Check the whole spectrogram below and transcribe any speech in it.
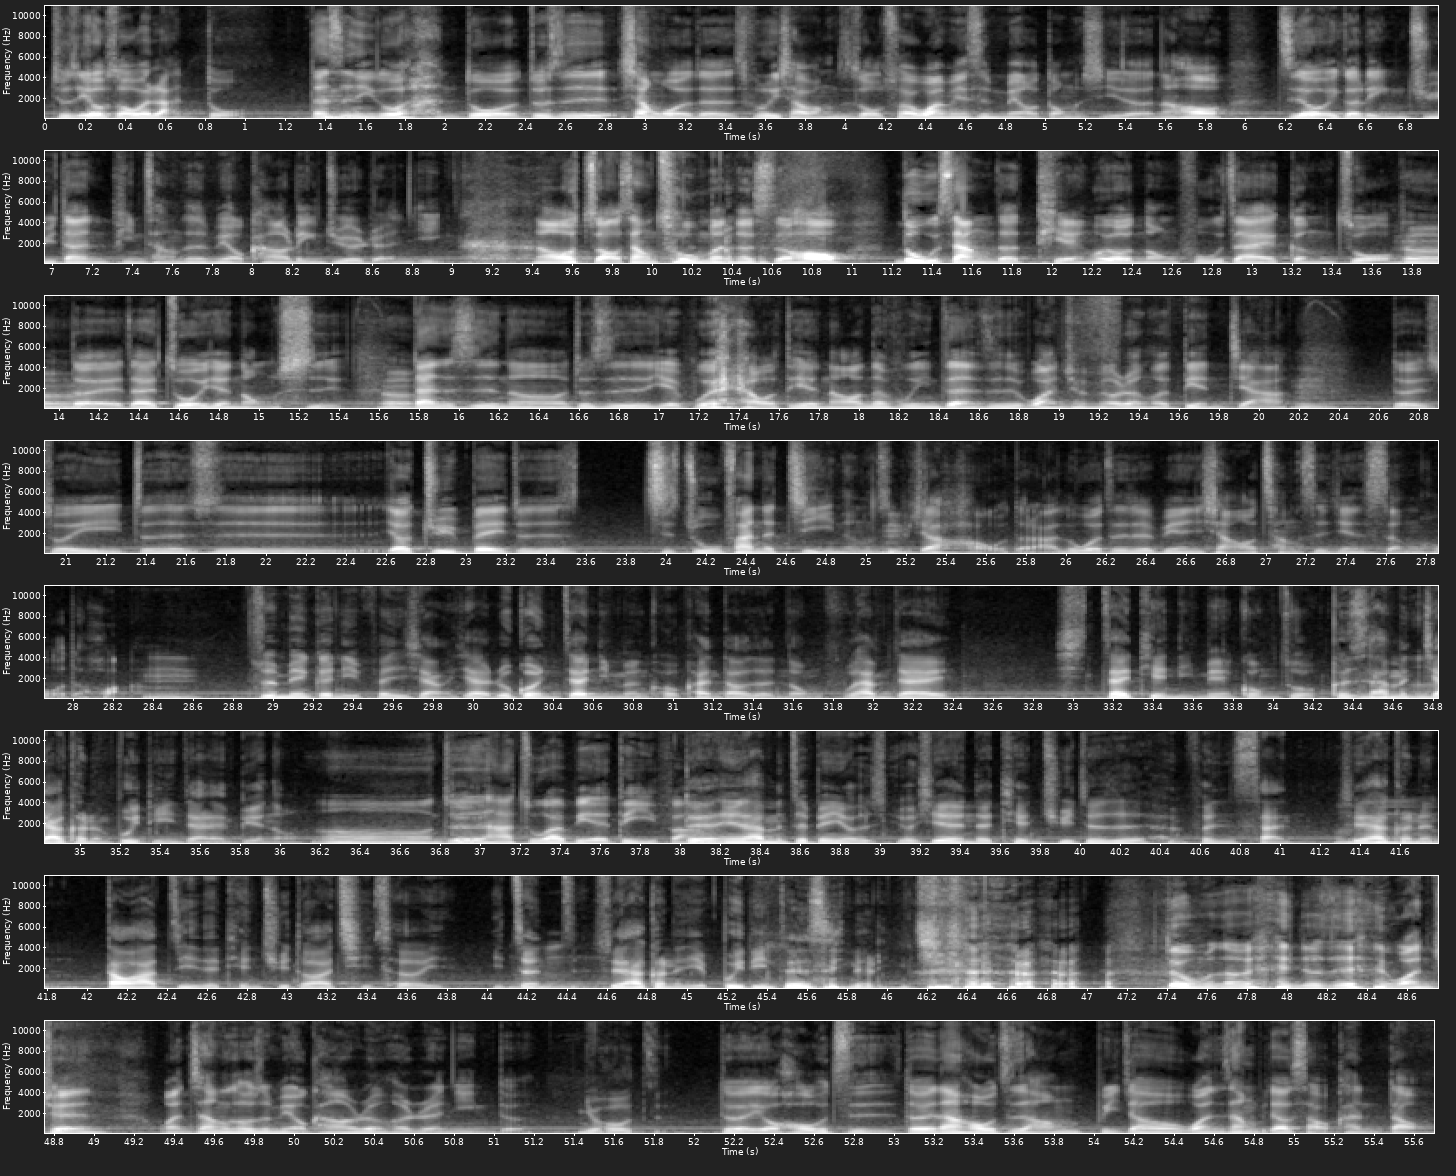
就是有时候会懒惰。但是你如果懒惰，就是像我的富里小房子走出来，外面是没有东西的，然后只有一个邻居，但平常真的没有看到邻居的人影。然后早上出门的时候，路上的田会有农夫在耕作，嗯对，在做一些农事。嗯，但是呢，就是也不会聊天，然后那附近真的是完全没有任何店家，嗯对，所以真的是要具备就是煮煮饭的技能是比较好的啦。如果在这边想要长时间生活的话，嗯，顺便跟你分享一下，如果你在你门口看到的农夫，他们在在田里面工作，可是他们家可能不一定在那边哦、嗯，就是他住在别的地方，对，因为他们这边有有些人的田区就是很分散，所以他可能嗯到他自己的田区都要骑车一一阵子，嗯。所以他可能也不一定真的是你的邻居。对我们那边就是完全晚上的时候是没有看到任何人影的。有猴子，对，有猴子，对，那猴子好像比较晚上比较少看到。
